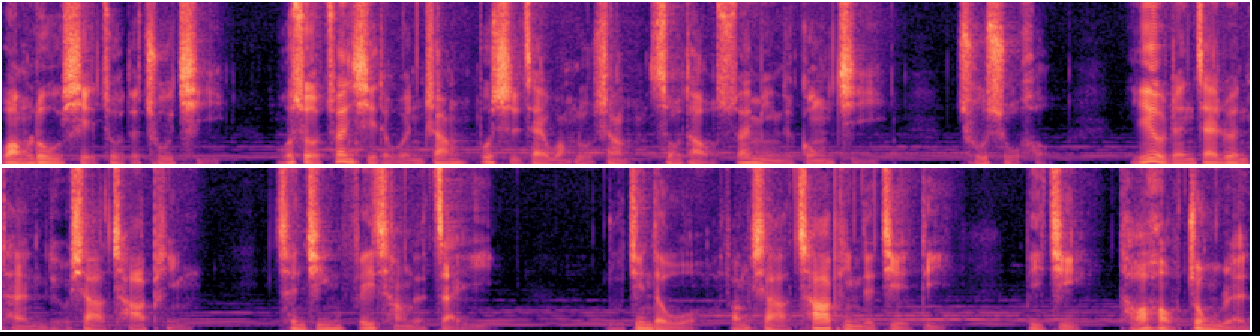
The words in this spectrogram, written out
网络写作的初期，我所撰写的文章不时在网络上受到酸民的攻击。出书后，也有人在论坛留下差评，曾经非常的在意。如今的我放下差评的芥蒂，毕竟。讨好众人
